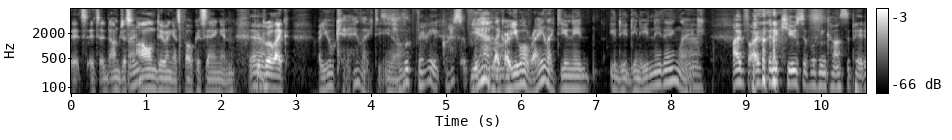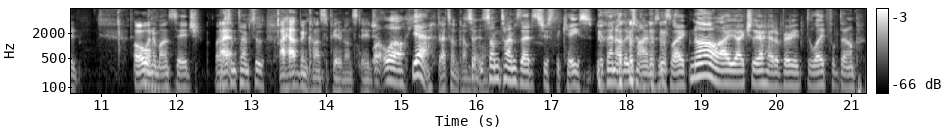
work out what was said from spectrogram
it's it's I'm just all I'm doing is focusing and people are like, "Are you okay? Like, do you know?" You look very aggressive. right yeah, now. like, are you all right? Like, do you need you do, you need anything? Like, I've I've been accused of looking constipated oh, when I'm on stage. Like I- sometimes, so, I have been constipated on stage. well, well, yeah. That's So, uncomfortable. sometimes that's just the case, but then other times it's like, no, I actually I had a very delightful dump.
